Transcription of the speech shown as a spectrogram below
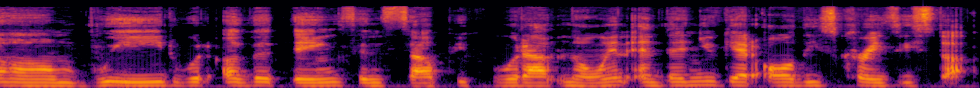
um, weed with other things and sell people without knowing, and then you get all these crazy stuff.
